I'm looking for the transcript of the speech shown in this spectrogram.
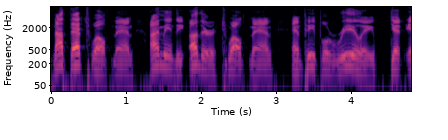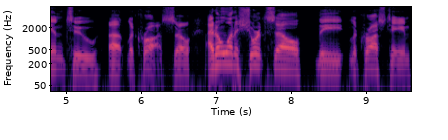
not that 12th man. I mean the other 12th man. And people really get into uh, lacrosse. So I don't want to short sell the lacrosse team,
